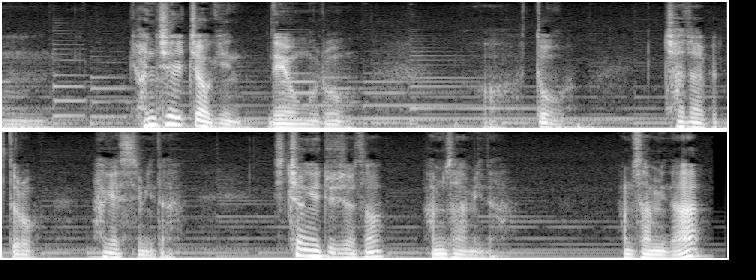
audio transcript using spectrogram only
음, 현실적인 내용으로 어, 또 찾아뵙도록 하겠습니다. 시청해주셔서 감사합니다. 감사합니다.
